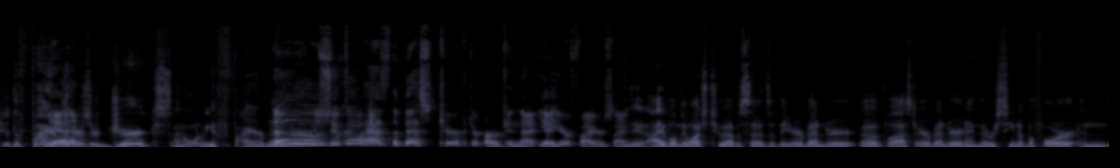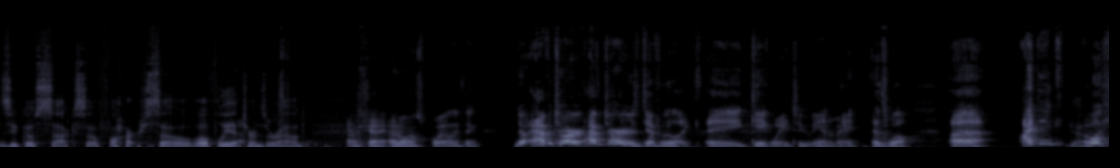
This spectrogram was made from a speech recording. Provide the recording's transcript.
dude? The firebenders are jerks. I don't want to be a firebender. No, Zuko has the best character arc in that. Yeah, you're a fire sign. Dude, I've only watched two episodes of the Airbender of the last Airbender, and I've never seen it before. And Zuko sucks so far. So hopefully that turns around. Okay, I don't want to spoil anything. No, Avatar. Avatar is definitely like a gateway to anime as well. Uh, I think. Yeah. Well,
